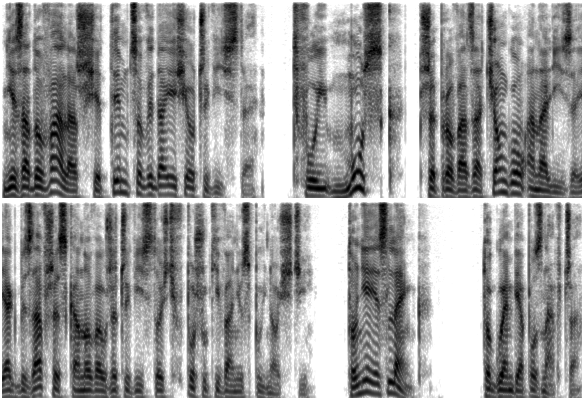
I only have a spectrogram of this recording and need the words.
nie zadowalasz się tym, co wydaje się oczywiste. Twój mózg przeprowadza ciągłą analizę, jakby zawsze skanował rzeczywistość w poszukiwaniu spójności. To nie jest lęk, to głębia poznawcza.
